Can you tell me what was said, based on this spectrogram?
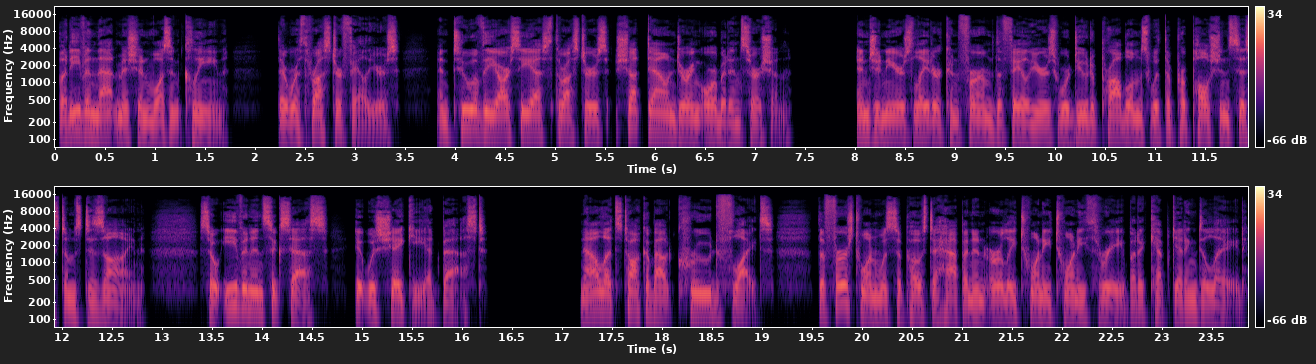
But even that mission wasn't clean there were thruster failures, and two of the RCS thrusters shut down during orbit insertion. Engineers later confirmed the failures were due to problems with the propulsion system's design, so even in success, it was shaky at best. Now let's talk about crewed flights. The first one was supposed to happen in early 2023, but it kept getting delayed.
